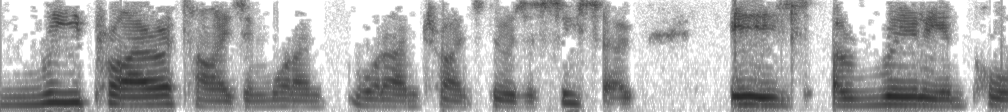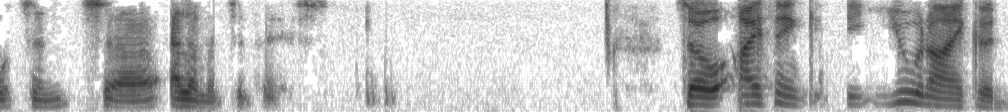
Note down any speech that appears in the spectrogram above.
reprioritizing what I'm what I'm trying to do as a CISO, is a really important uh, element of this. So I think you and I could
